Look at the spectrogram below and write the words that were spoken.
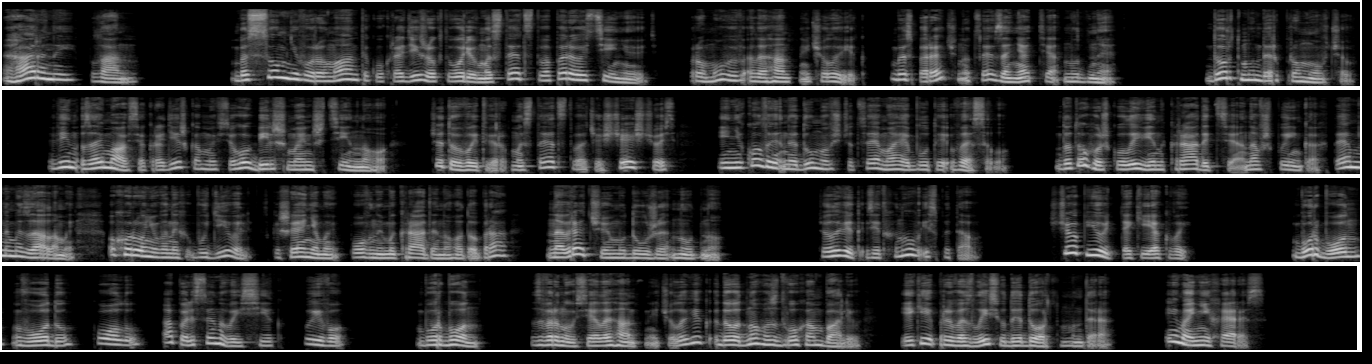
Гарний план. Без сумніву, романтику, крадіжок творів мистецтва переоцінюють, промовив елегантний чоловік. Безперечно, це заняття нудне. Дортмундер промовчав. Він займався крадіжками всього більш-менш цінного, чи то витвір мистецтва, чи ще щось, і ніколи не думав, що це має бути весело. До того ж, коли він крадеться навшпиньках темними залами охоронюваних будівель кишенями, повними краденого добра, навряд чи йому дуже нудно. Чоловік зітхнув і спитав Що п'ють такі, як ви? Бурбон, воду, колу, апельсиновий сік, пиво. Бурбон. звернувся елегантний чоловік до одного з двох амбалів, які привезли сюди Дортмундера. І мені Херес.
